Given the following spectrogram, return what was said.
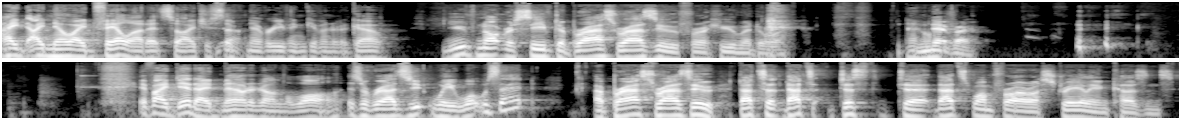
I, I know I'd fail at it, so I just Yeah. have never even given it a go. You've not received a brass razoo for a humidor. No. Never. If I did, I'd mount it on the wall. Is a razoo? Wait, what was that? A brass razoo. That's a that's just to, that's one for our Australian cousins.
